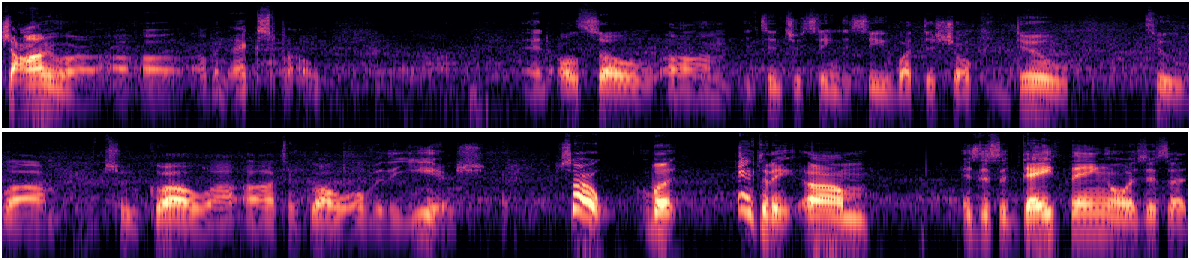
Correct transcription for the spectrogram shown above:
genre uh, uh, of an expo. And also, um, it's interesting to see what this show can do to um, to grow uh, uh, to grow over the years. So, but Anthony, um, is this a day thing or is this a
